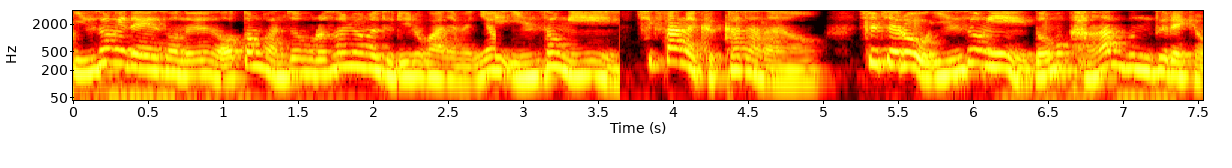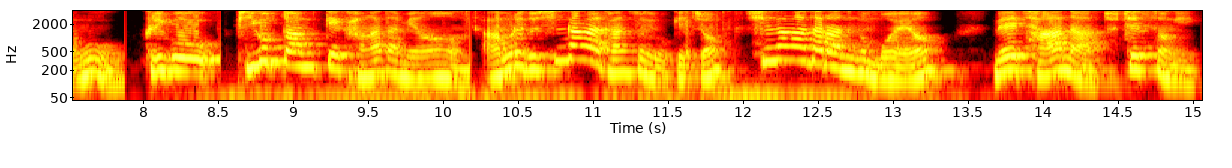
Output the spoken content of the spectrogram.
인성에 대해서는 어떤 관점으로 설명을 드리려고 하냐면요. 인성이 식상을 극하잖아요. 실제로 인성이 너무 강한 분들의 경우 그리고 비겁도 함께 강하다면 아무래도 신강할 가능성이 높겠죠. 신강하다라는 건 뭐예요? 내 자아나 주체성이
